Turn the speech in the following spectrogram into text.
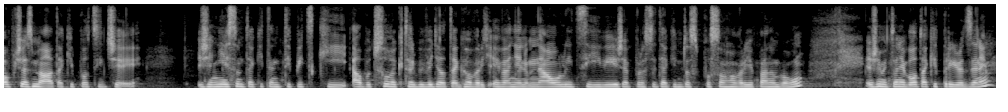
občas mala taký pocit, že že nie som taký ten typický, alebo človek, ktorý by vedel tak hovoriť evanelium na ulici, vieš, a proste takýmto spôsobom hovoriť Pánu Bohu. Že mi to nebolo také prirodzené.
